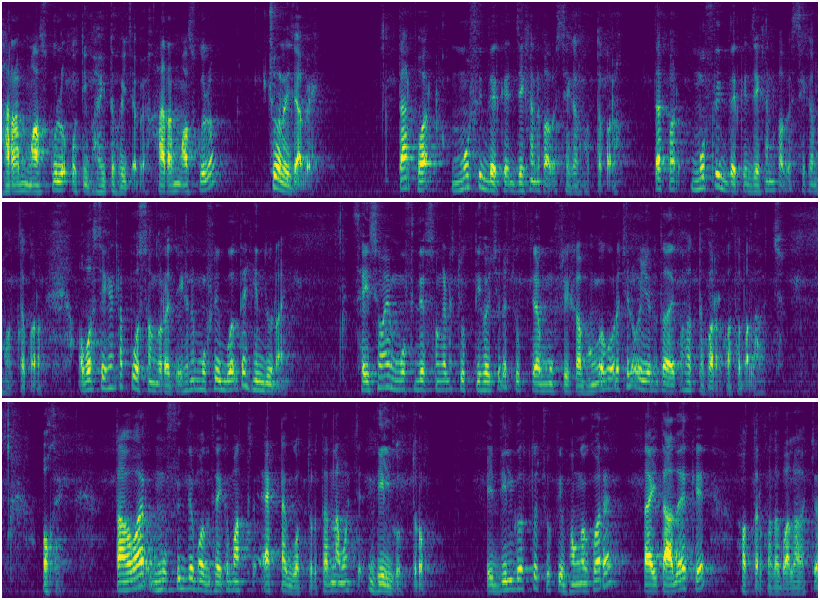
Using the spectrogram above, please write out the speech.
হারাম মাসগুলো অতিবাহিত হয়ে যাবে, হারাম মাসগুলো চলে যাবে। তারপর মুফরিকদেরকে যেখানে পাবে সেখানে হত্যা করো। তারপর মুফরিকদেরকে যেখানে পাবে সেখানে হত্যা করো। অবশ্যই এখানে একটা প্রসঙ্গ রয়েছে এখানে মুফরিক বলতে হিন্দু নয়। সেই সময় মুফরিদের সঙ্গে একটা চুক্তি হয়েছিল, চুক্তিটা মুফরিকরা ভঙ্গ করেছিল, ওই জন্য তাদেরকে হত্যা করার কথা বলা হচ্ছে। ওকে, তাও আবার মুফরিকদের মধ্যে থেকে মাত্র একটা গোত্র, তার নাম হচ্ছে দিল গোত্র। এই দিল গোত্র চুক্তি ভঙ্গ করে, তাই তাদেরকে হত্যার কথা বলা হচ্ছে।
